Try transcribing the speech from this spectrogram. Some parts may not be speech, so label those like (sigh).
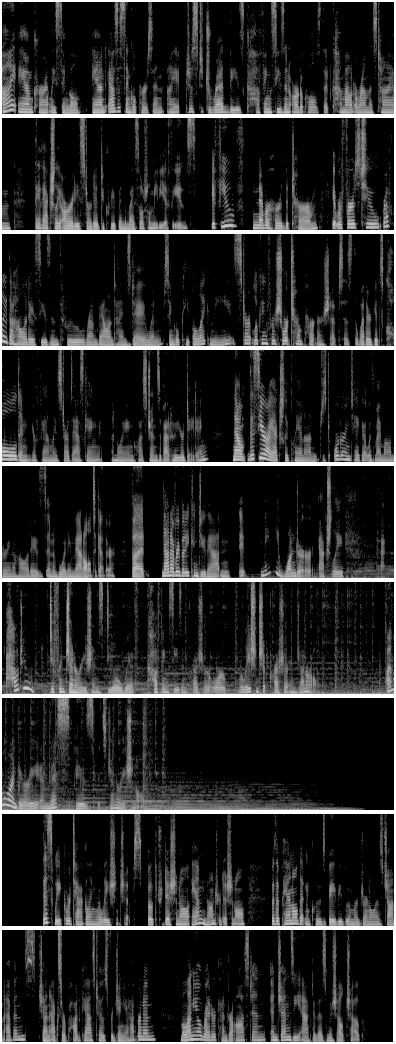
I am currently single, and as a single person, I just dread these cuffing season articles that come out around this time. They've actually already started to creep into my social media feeds. If you've never heard the term, it refers to roughly the holiday season through around Valentine's Day when single people like me start looking for short term partnerships as the weather gets cold and your family starts asking annoying questions about who you're dating. Now, this year I actually plan on just ordering takeout with my mom during the holidays and avoiding that altogether. But not everybody can do that, and it made me wonder actually how do different generations deal with cuffing season pressure or relationship pressure in general? I'm Lauren Barry, and this is It's Generational. This week, we're tackling relationships, both traditional and non traditional, with a panel that includes baby boomer journalist John Evans, Gen Xer podcast host Virginia Heffernan, millennial writer Kendra Austin, and Gen Z activist Michelle Chubb.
